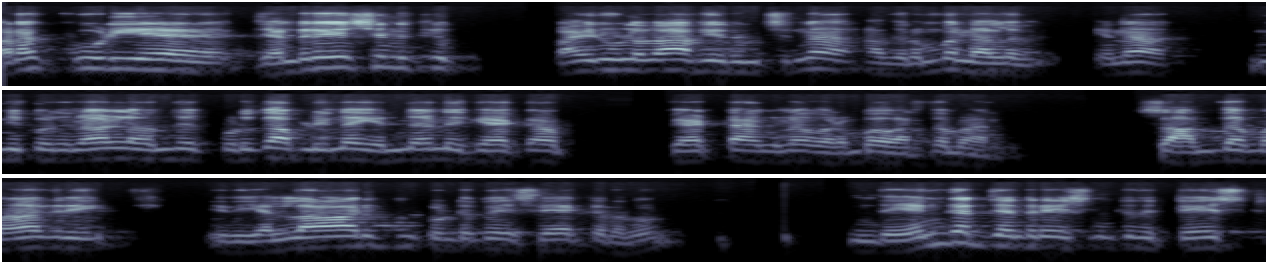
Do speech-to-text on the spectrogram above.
வரக்கூடிய ஜெனரேஷனுக்கு பயனுள்ளதாக இருந்துச்சுன்னா அது ரொம்ப நல்லது. ஏன்னா இன்னைக்கு கொஞ்ச நாள்ல வந்து கொடுக்கா அப்படின்னா என்னன்னு கேட்க கேட்டாங்கன்னா ரொம்ப வருத்தமா இருக்கு. ஸோ அந்த மாதிரி இது எல்லாருக்கும் கொண்டு போய் சேர்க்கறதும் இந்த யங்கர் ஜெனரேஷனுக்கு இது டேஸ்ட்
